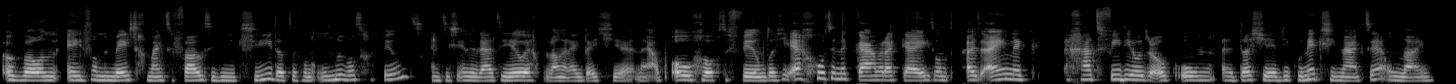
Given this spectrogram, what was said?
ook wel een, een van de meest gemaakte fouten die ik zie, dat er van onder wordt gefilmd. En het is inderdaad heel erg belangrijk dat je nou ja, op ooghoogte filmt, dat je echt goed in de camera kijkt. Want uiteindelijk gaat video er ook om uh, dat je die connectie maakt hè, online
